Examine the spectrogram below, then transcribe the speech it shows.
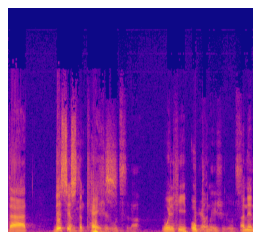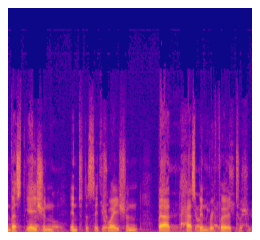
that this is the case, will he open an investigation into the situation that has been referred to him?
